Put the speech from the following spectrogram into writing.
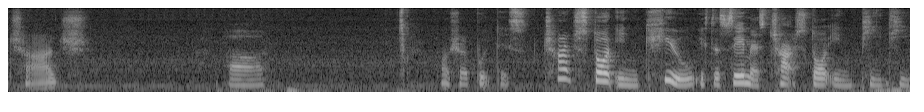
charge uh, how should I put this? Charge stored in Q is the same as charge stored in PT.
